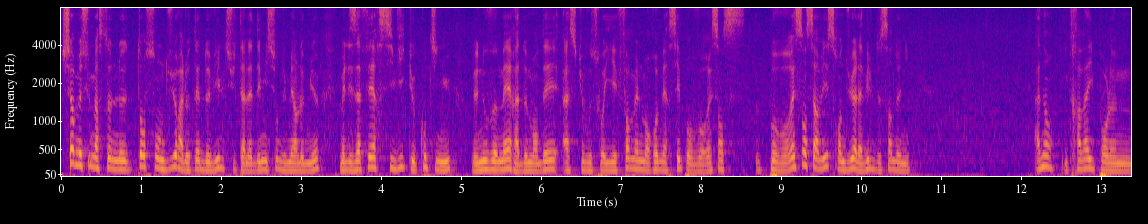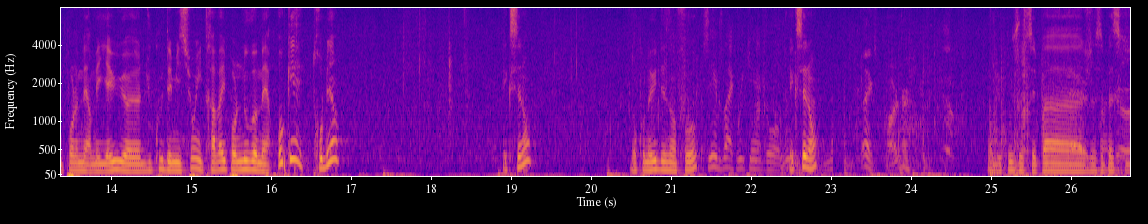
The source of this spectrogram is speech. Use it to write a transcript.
Cher monsieur Marston, le temps sont durs à l'hôtel de ville suite à la démission du maire Lemieux, mais les affaires civiques continuent. Le nouveau maire a demandé à ce que vous soyez formellement remercié pour vos récents, pour vos récents services rendus à la ville de Saint-Denis. Ah non, il travaille pour le, pour le maire, mais il y a eu euh, du coup démission, il travaille pour le nouveau maire. Ok, trop bien. Excellent. Donc on a eu des infos. Excellent. Bon, du coup, je sais pas, je sais pas ce qu'il.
